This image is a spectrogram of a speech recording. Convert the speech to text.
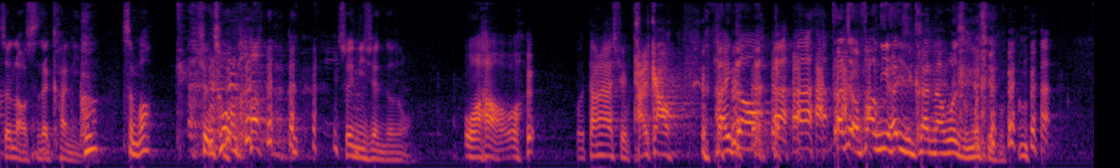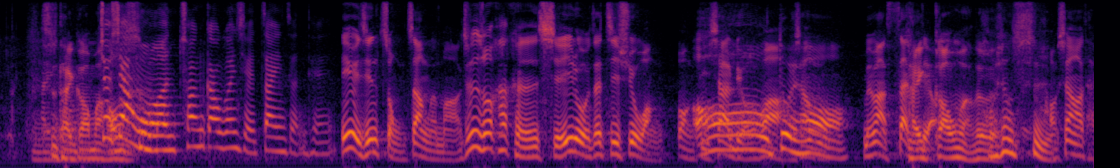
曾老师在看你，什么？选错了吗？所以你选择什么？哇，我我当然要选抬高。抬高，他只要放低，他一直看他为什么选？是抬高吗？就像我们穿高跟鞋站一整天，因为已经肿胀了嘛，就是说它可能血液如果再继续往往底下流的话，哦对好像哦没办法散抬掉，高嘛，对不好？像是。好像要抬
